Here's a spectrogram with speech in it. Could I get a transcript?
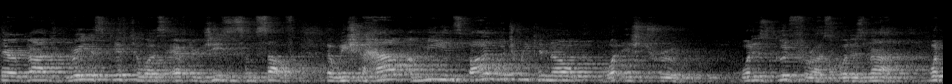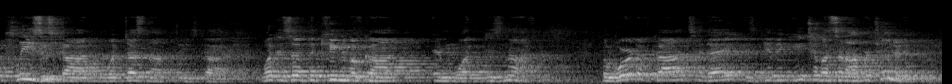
They are God's greatest gift to us after Jesus himself, that we should have a means by which we can know what is true, what is good for us, what is not, what pleases God and what does not please God, what is of the kingdom of God and what is not. The Word of God today is giving each of us an opportunity.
